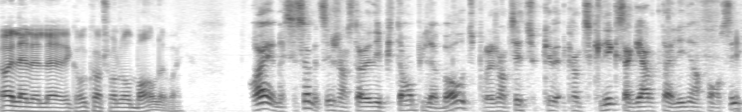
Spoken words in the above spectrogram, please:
Ah, le, le- le gros controller ball, là, ouais. Ouais, mais c'est ça, mais tu sais, genre, si t'aurais des pitons puis le ball, tu pourrais, genre, tu sais, quand tu cliques, ça garde ta ligne enfoncée.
